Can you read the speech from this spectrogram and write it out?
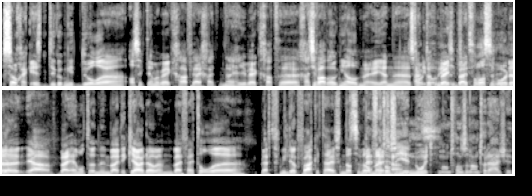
zo gek is het natuurlijk ook niet. Bedoel, uh, als ik naar mijn werk ga of jij gaat naar je werk, gaat, uh, gaat je vader ook niet altijd mee. En uh, het hoort ook een beetje bij het volwassen worden. ja. bij Hamilton en bij Ricciardo en bij Vettel blijft de familie ook vaker thuis en dat ze wel bij meegaan. Vettel zie je nooit iemand van zijn entourage.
